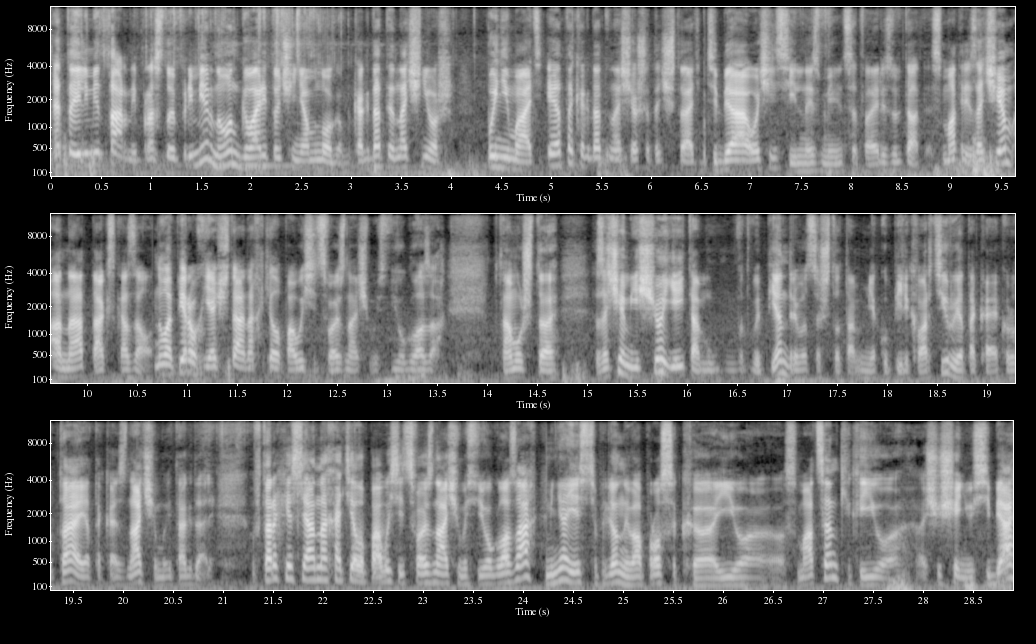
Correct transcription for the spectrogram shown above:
Это элементарный, простой пример, но он говорит очень о многом. Когда ты начнешь понимать это, когда ты начнешь это читать, у тебя очень сильно изменятся твои результаты. Смотри, зачем она так сказала? Ну, во-первых, я считаю, она хотела повысить свою значимость в ее глазах. Потому что зачем еще ей там вот выпендриваться, что там мне купили квартиру, я такая крутая, я такая значимая и так далее. Во-вторых, если она хотела повысить свою значимость в ее глазах, у меня есть определенные вопросы к ее самооценке, к ее ощущению себя.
